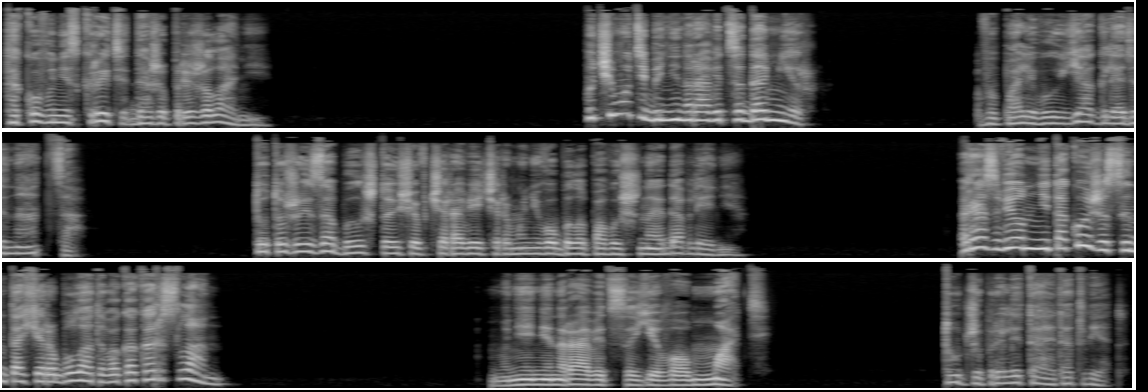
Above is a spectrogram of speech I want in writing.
Такого не скрыть даже при желании. Почему тебе не нравится Дамир? Выпаливаю я, глядя на отца. Тот уже и забыл, что еще вчера вечером у него было повышенное давление. Разве он не такой же сын Тахира Булатова, как Арслан? Мне не нравится его мать. Тут же прилетает ответ.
